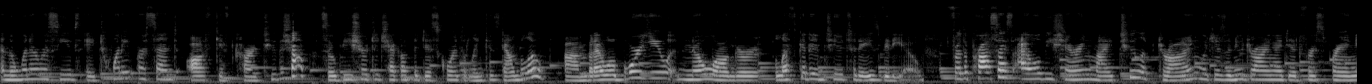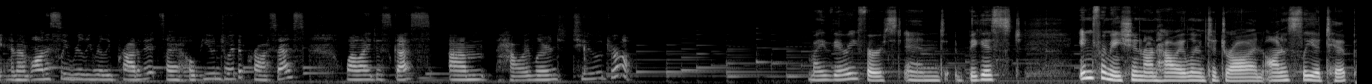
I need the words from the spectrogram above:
And the winner receives a 20% off gift card to the shop. So be sure to check out the Discord. The link is down below. Um, but I will bore you no longer. Let's get into today's video. For the process, I will be sharing my tulip drawing, which is a new drawing I did for spring. And I'm honestly really, really proud of it. So I hope you enjoy the process while I discuss um, how I learned to draw. My very first and biggest information on how I learned to draw, and honestly, a tip.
